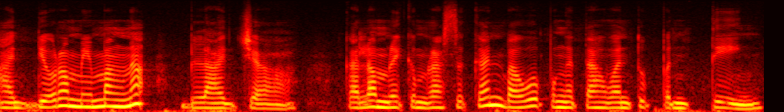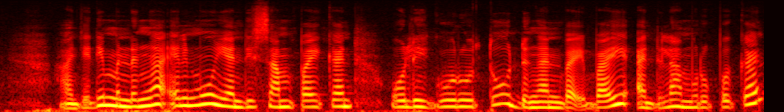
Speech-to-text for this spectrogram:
ha, dia orang memang nak belajar. Kalau mereka merasakan bahawa pengetahuan tu penting. Ha, jadi mendengar ilmu yang disampaikan oleh guru tu dengan baik-baik adalah merupakan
